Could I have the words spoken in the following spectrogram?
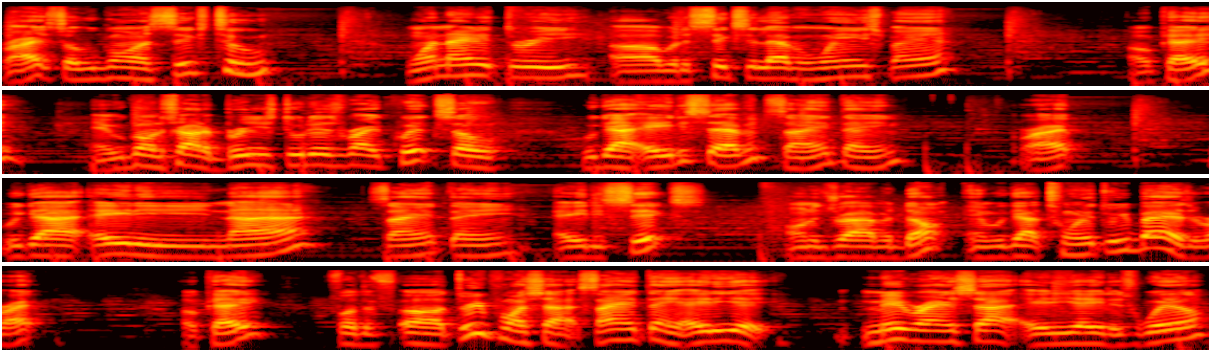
right? So we're going 6'2", 193 uh, with a 6'11 wingspan. Okay, and we're going to try to breeze through this right quick. So we got 87, same thing, right? We got 89, same thing, 86 on the drive and dunk, and we got 23 badges, right? Okay, for the uh, three-point shot, same thing, 88. Mid-range shot, 88 as well.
